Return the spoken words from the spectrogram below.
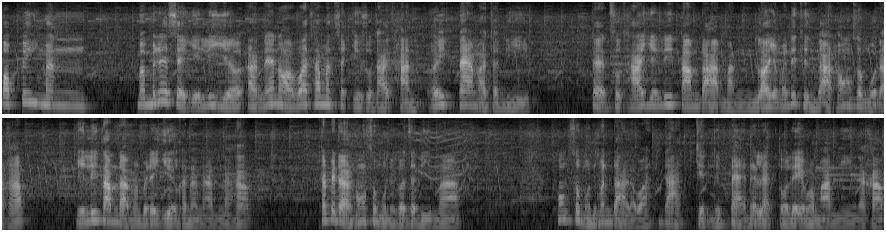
ป๊อปปิ้งมันมันไม่ได้เสกเยลลี่เยอะอะแน่นอนว่าถ้ามันสกิลสุดท้ายทัน เอ้ยแต้มอาจจะดี แต่สุดท้ายเยลลี่ตามดาดมันเรายังไม่ได้ถึงดาดห้องสมุดอะครับเยลลี่ตามดาดมันไม่ได้เยอะขนาดนั้นนะครับ ถ้าเป็นดาดห้องสมุดนี่ก็จะดีมาก ห้องสมุดนี่มันดาดอะไรวะดาดเจ็ดหรือแปดนี่แหละตัวเลขประมาณนี้นะครับ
